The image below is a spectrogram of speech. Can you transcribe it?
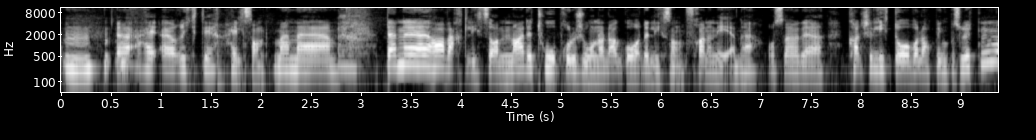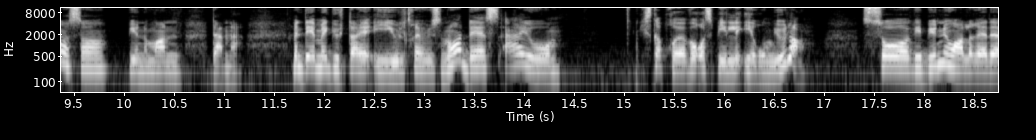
Det er he- er riktig. Helt sånn. Men uh, den eh, har vært litt sånn Nå er det to produksjoner, da går det liksom fra den ene. Og så er det kanskje litt overlapping på slutten, og så begynner man denne. Men det med gutta i Juletrehuset nå, det er jo Vi skal prøve å spille i romjula. Så vi begynner jo allerede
